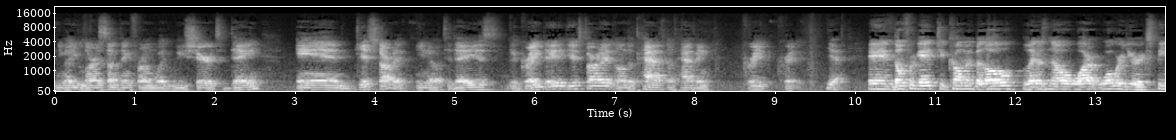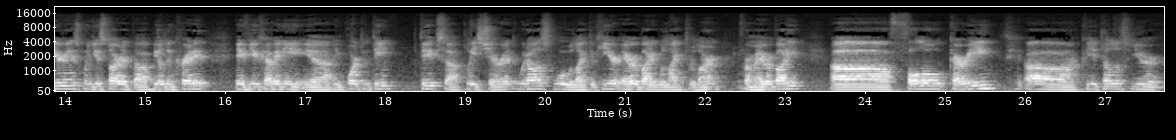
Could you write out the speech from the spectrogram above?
you know you learned something from what we shared today, and get started. You know, today is the great day to get started on the path of having great credit. Yeah. And don't forget to comment below. Let us know what what were your experience when you started uh, building credit. If you have any uh, important t- tips, uh, please share it with us. We would like to hear. Everybody would like to learn from everybody. Uh, follow Khyrie. Uh, can you tell us your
